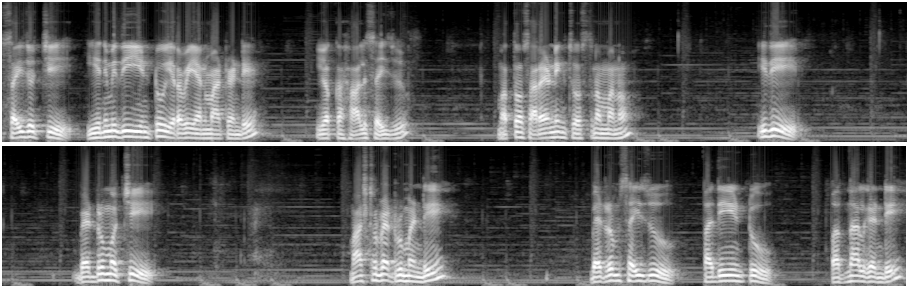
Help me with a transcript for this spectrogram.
సైజు వచ్చి ఎనిమిది ఇంటూ ఇరవై అనమాట అండి. ఈ యొక్క హాల్ సైజు. మొత్తం సరౌండింగ్ చూస్తున్నాం మనం. ఇది బెడ్రూమ్ వచ్చి మాస్టర్ బెడ్రూమ్ అండి. బెడ్రూమ్ సైజు పది ఇంటూ పద్నాలుగు అండి.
